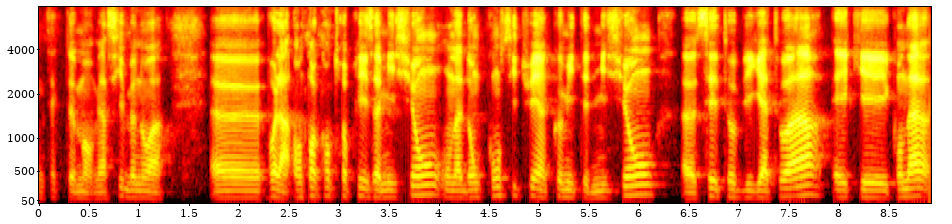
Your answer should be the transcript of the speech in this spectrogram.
Exactement, merci Benoît. Euh, voilà, en tant qu'entreprise à mission, on a donc constitué un comité de mission, euh, c'est obligatoire et qu'on a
